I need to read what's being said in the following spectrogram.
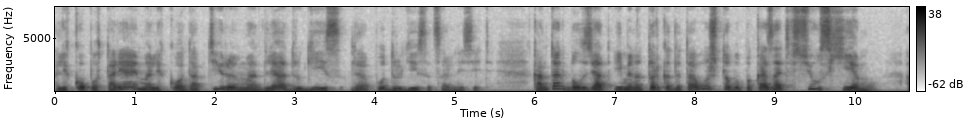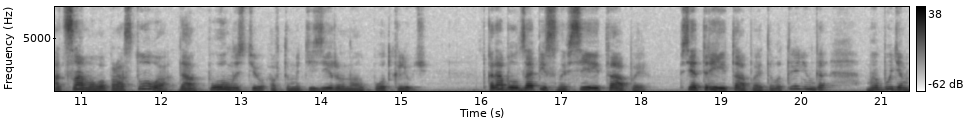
легко повторяемо, легко адаптируемо для, другие, для, под другие социальные сети. Контакт был взят именно только для того, чтобы показать всю схему от самого простого до полностью автоматизированного под ключ. Когда будут записаны все этапы, все три этапа этого тренинга, мы будем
